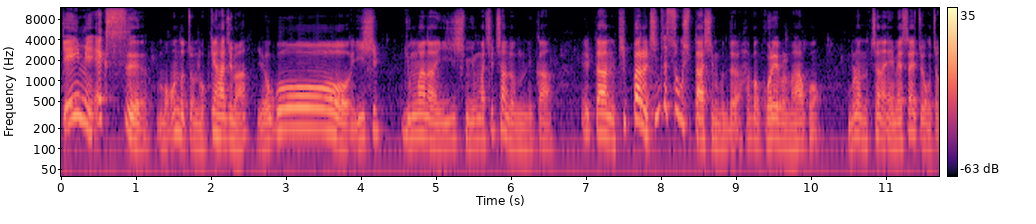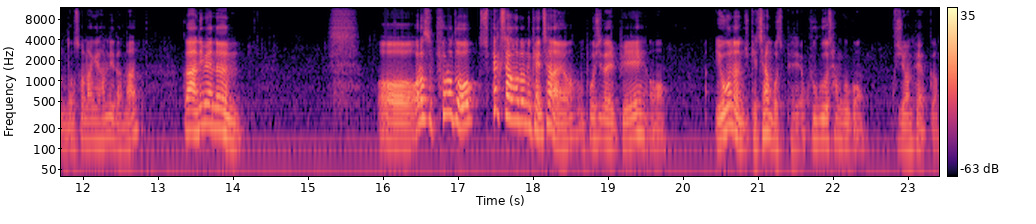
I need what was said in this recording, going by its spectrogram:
Gaming X 뭐 온도 좀 높긴 하지만 요거 26만 원 26만 7천 원 정도니까 일단 깃발을 진짜 쓰고 싶다 하시는 분들 한번 고려해 볼 만하고 물론 저는 MSI 쪽을 좀 더 선호하긴 합니다만 그 아니면은 어 어로스 프로도 스펙상으로는 괜찮아요. 보시다시피 어 요거는 괜찮은 모습이에요. 99390 90A급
